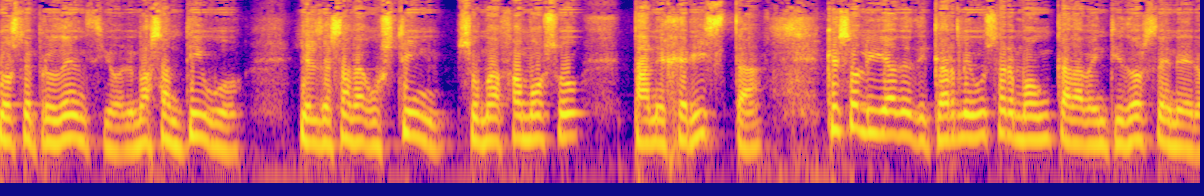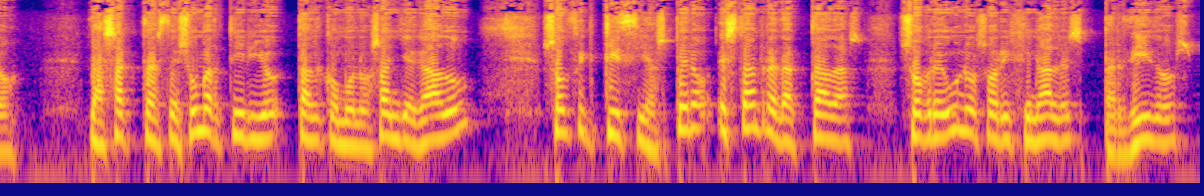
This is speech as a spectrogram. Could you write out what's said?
los de Prudencio, el más antiguo, y el de San Agustín, su más famoso panegerista, que solía dedicarle un sermón cada 22 de enero. Las actas de su martirio, tal como nos han llegado, son ficticias, pero están redactadas sobre unos originales perdidos,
